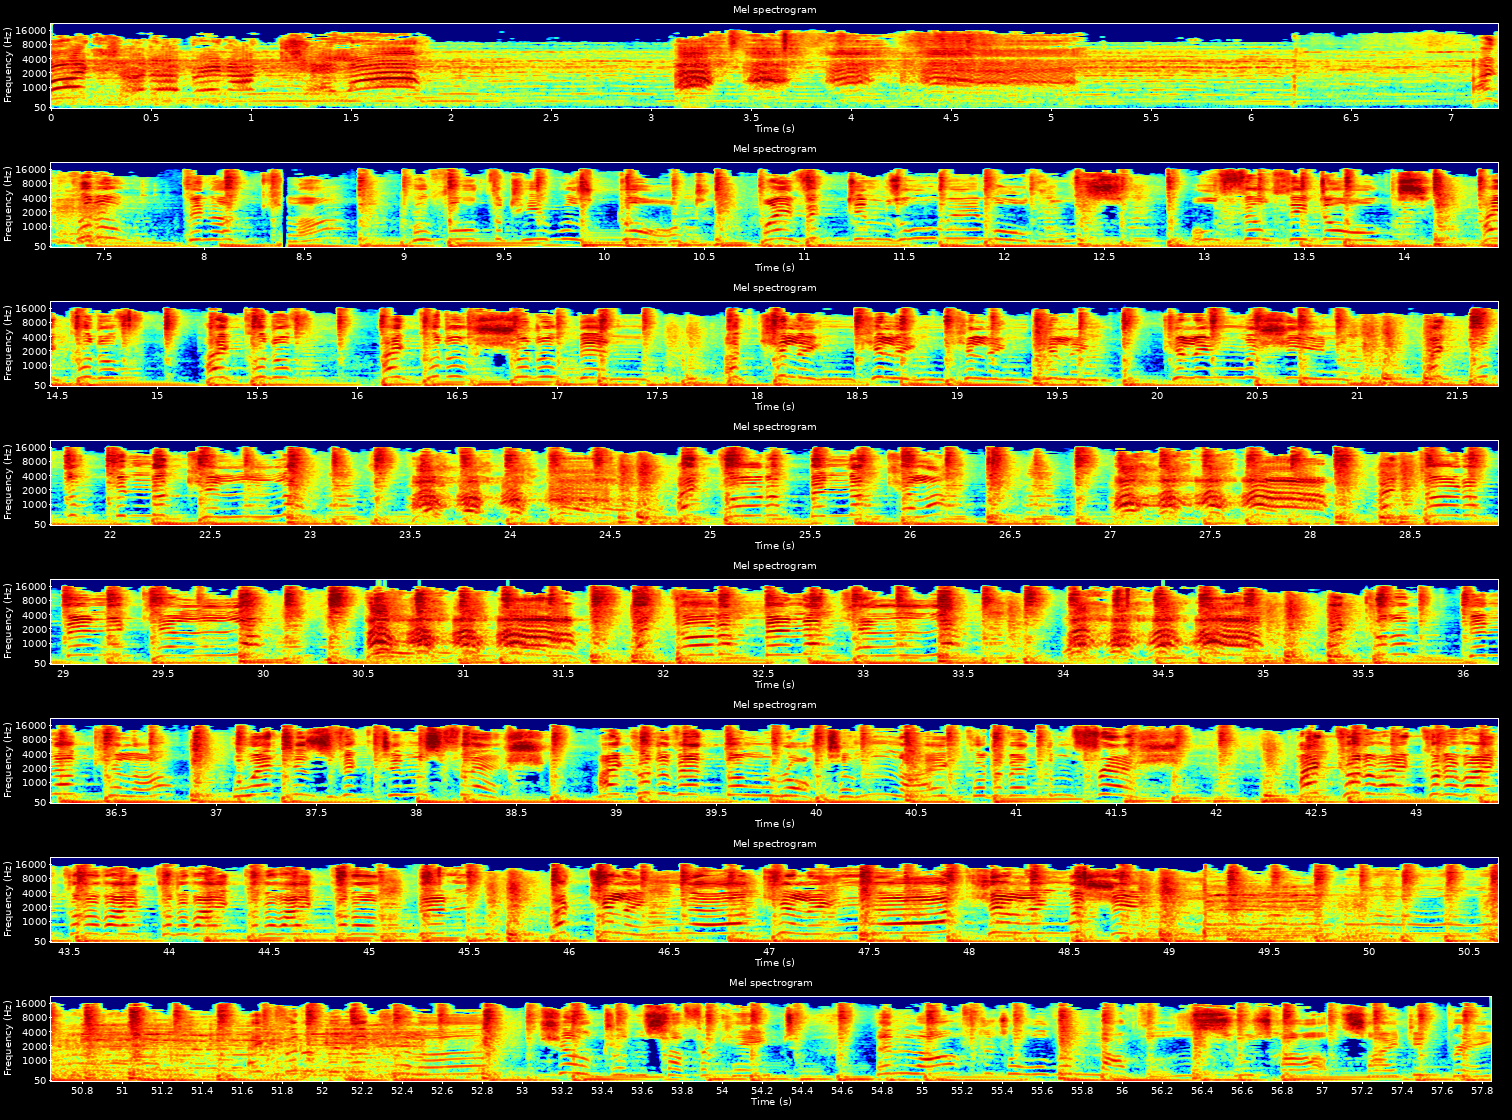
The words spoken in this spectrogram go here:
I should have been a killer! I could have been a killer who thought that he was and suffocate, then laughed at all the mothers whose hearts I did break.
